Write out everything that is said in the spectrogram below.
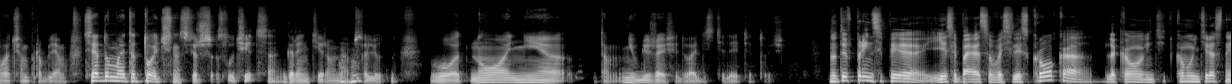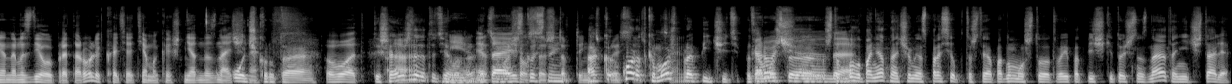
Вот в чем проблема. То есть, я думаю, это точно сверш... случится, гарантированно, угу. абсолютно. Вот, но не, там, не в ближайшие два десятилетия точно. Ну, ты, в принципе, если появится Василий Крока, для кого, кому интересно, я, наверное, сделаю про это ролик, хотя тема, конечно, неоднозначная. Очень крутая. Вот. Ты шаришь а, за эту тему, не, да? Это искусственный... Чтобы ты не а коротко можешь пропичить? Потому Короче, что, чтобы да. было понятно, о чем я спросил, потому что я подумал, что твои подписчики точно знают, они читали,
